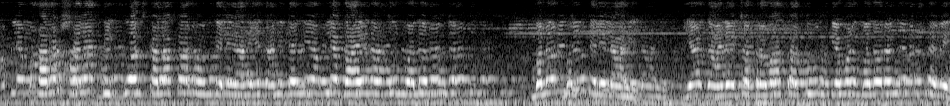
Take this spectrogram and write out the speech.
आपल्या महाराष्ट्राला दिग्गज कलाकार होऊन गेले आहेत आणि त्यांनी आपल्या गायनातून मनोरंजन मनोरंजन केलेलं आहे. या गाण्याच्या प्रवासातून केवळ मनोरंजनच नव्हे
